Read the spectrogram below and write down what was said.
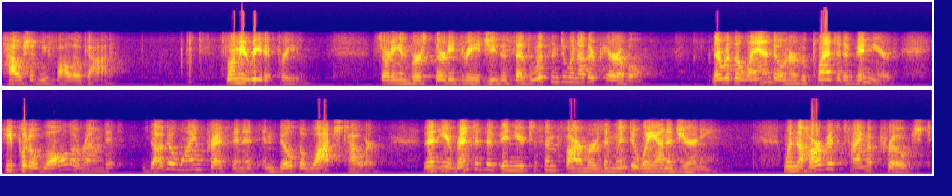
How should we follow God? So let me read it for you. Starting in verse 33, Jesus says, Listen to another parable. There was a landowner who planted a vineyard. He put a wall around it, dug a winepress in it, and built a watchtower. Then he rented the vineyard to some farmers and went away on a journey. When the harvest time approached,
